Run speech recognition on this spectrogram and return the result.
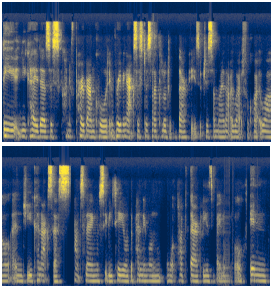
the UK, there's this kind of program called Improving Access to Psychological Therapies, which is somewhere that I worked for quite a while. And you can access counselling with CBT or depending on what type of therapy is available in,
